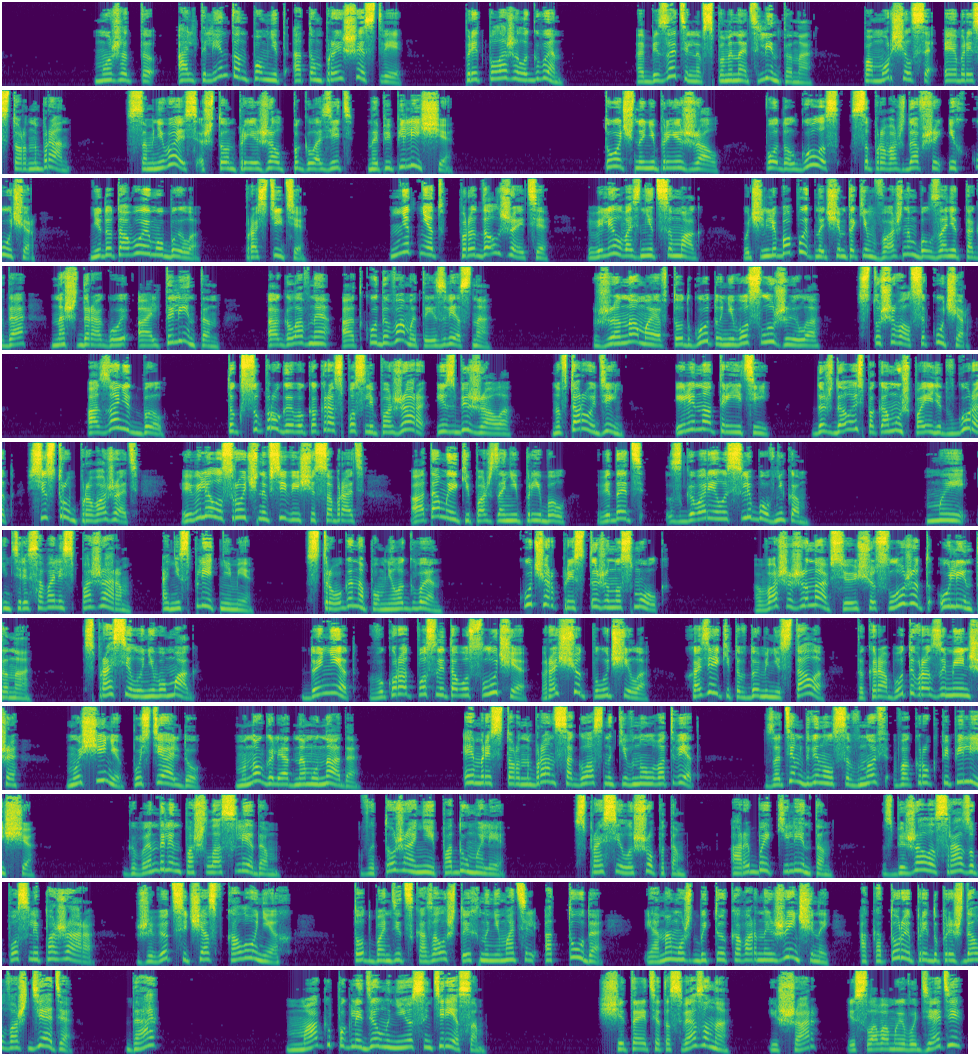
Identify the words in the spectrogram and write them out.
«Может, Альт Линтон помнит о том происшествии?» — предположила Гвен. «Обязательно вспоминать Линтона», — поморщился Эбрис Торнбран. «Сомневаюсь, что он приезжал поглазеть на пепелище». «Точно не приезжал», подал голос сопровождавший их кучер. «Не до того ему было. Простите». «Нет-нет, продолжайте», — велел возница маг. «Очень любопытно, чем таким важным был занят тогда наш дорогой Альт Линтон. А главное, откуда вам это известно?» «Жена моя в тот год у него служила», — стушевался кучер. «А занят был? Так супруга его как раз после пожара и сбежала. На второй день. Или на третий. Дождалась, пока муж поедет в город сестру провожать, и велела срочно все вещи собрать. А там и экипаж за ней прибыл. Видать, сговорилась с любовником. «Мы интересовались пожаром, а не сплетнями», — строго напомнила Гвен. Кучер пристыженно смолк. «Ваша жена все еще служит у Линтона?» — спросил у него маг. «Да нет, в аккурат после того случая расчет получила. Хозяйки-то в доме не стало, так и работы в разы меньше. Мужчине, пусть и Альду, много ли одному надо?» Эмри Сторнбран согласно кивнул в ответ. Затем двинулся вновь вокруг пепелища. Гвендолин пошла следом. «Вы тоже о ней подумали?» — спросила шепотом. «А Ребекки Линтон сбежала сразу после пожара, живет сейчас в колониях. Тот бандит сказал, что их наниматель оттуда, и она может быть той коварной женщиной, о которой предупреждал ваш дядя. Да?» Маг поглядел на нее с интересом. «Считаете, это связано? И шар, и слова моего дяди?»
